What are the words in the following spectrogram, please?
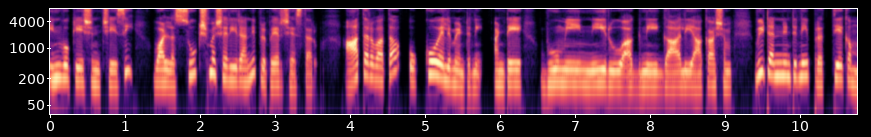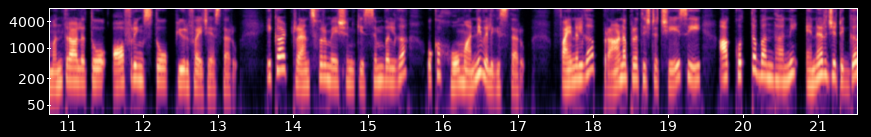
ఇన్వొకేషన్ చేసి వాళ్ళ సూక్ష్మ శరీరాన్ని ప్రిపేర్ చేస్తారు. ఆ తర్వాత ఒక్కో ఎలిమెంట్ని అంటే భూమి నీరు అగ్ని గాలి ఆకాశం వీటన్నింటినీ ప్రత్యేక మంత్రాలతో ఆఫరింగ్స్తో ప్యూరిఫై చేస్తారు. ఇక ట్రాన్స్ఫర్మేషన్కి సింబల్గా ఒక హోమాన్ని వెలిగిస్తారు. ఫైనల్గా ప్రాణప్రతిష్ఠ చేసి ఆ కొత్త బంధాన్ని ఎనర్జెటిక్గా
